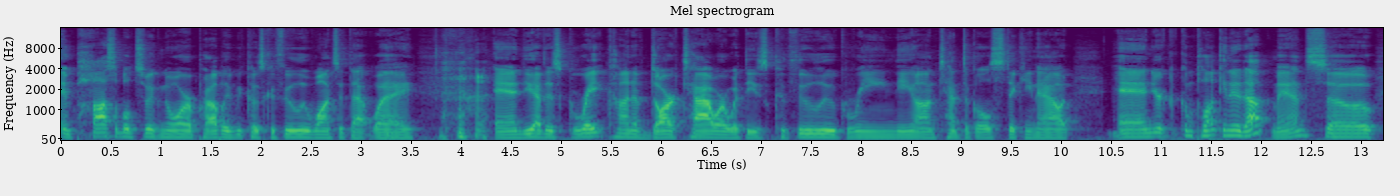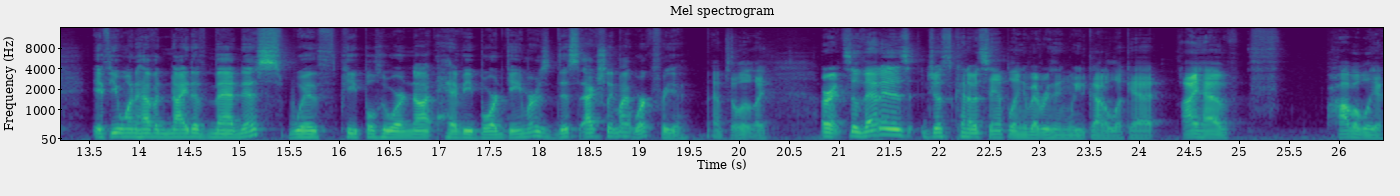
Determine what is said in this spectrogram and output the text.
impossible to ignore, probably because Cthulhu wants it that way. and you have this great kind of dark tower with these Cthulhu green neon tentacles sticking out, and you're complunking it up, man. So if you want to have a night of madness with people who are not heavy board gamers, this actually might work for you. Absolutely. All right, so that is just kind of a sampling of everything we've got to look at. I have probably a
